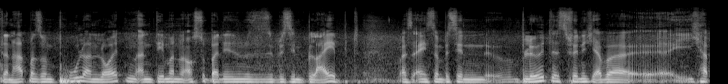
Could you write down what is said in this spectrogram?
dann hat man so einen Pool an Leuten, an dem man auch so bei denen so ein bisschen bleibt. Was eigentlich so ein bisschen äh, blöd ist, finde ich, aber äh, ich, hab,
